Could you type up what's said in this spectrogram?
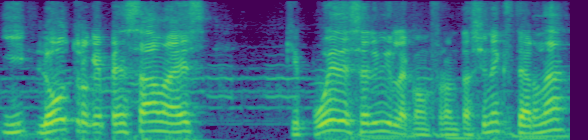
y lo otro que pensaba es que puede servir la confrontación externa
